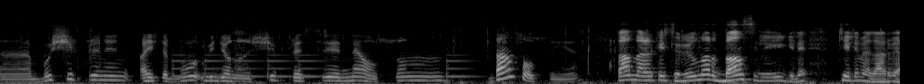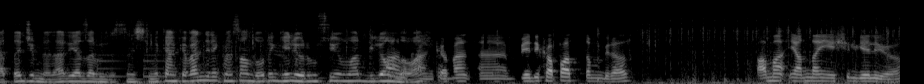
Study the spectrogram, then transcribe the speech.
Ee, bu şifrenin, ay işte bu videonun şifresi ne olsun? Dans olsun ya. Tamamdır arkadaşlar yorumlara dans ile ilgili kelimeler veyahut da cümleler yazabilirsiniz şimdi. Kanka ben direkt mesela doğru geliyorum suyum var bilom da Tamam var. kanka ben e, bedi kapattım biraz. Ama yandan yeşil geliyor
